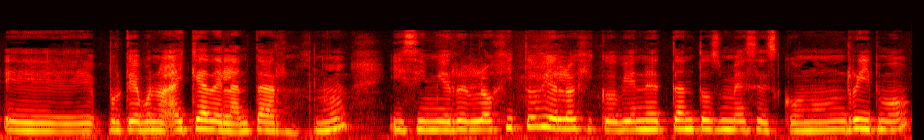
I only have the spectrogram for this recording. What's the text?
Eh, porque bueno, hay que adelantarnos, ¿no? Y si mi relojito biológico viene tantos meses con un ritmo,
